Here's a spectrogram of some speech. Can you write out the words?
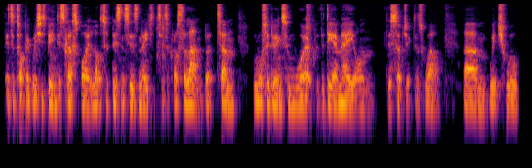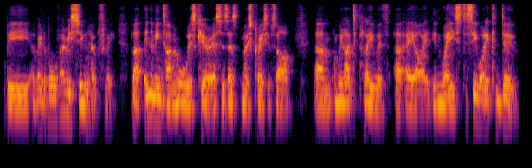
it's a topic which is being discussed by lots of businesses and agencies across the land, but um, we're also doing some work with the DMA on this subject as well, um, which will be available very soon, hopefully. But in the meantime, I'm always curious, as, as most creatives are, um, and we like to play with uh, AI in ways to see what it can do.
